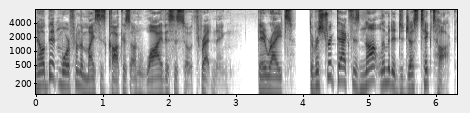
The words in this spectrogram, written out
Now, a bit more from the Mises Caucus on why this is so threatening. They write The Restrict Act is not limited to just TikTok.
